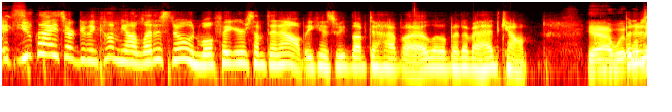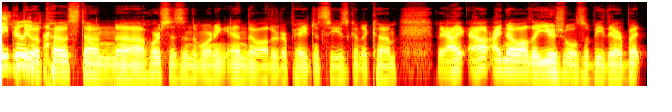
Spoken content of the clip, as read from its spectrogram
if you guys are going to come, yeah, let us know and we'll figure something out because we'd love to have a, a little bit of a head count. Yeah, Um, we, we'll need to really do a fun. post on uh, horses in the morning and the auditor see who's going to come. I, I I know all the usuals will be there, but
